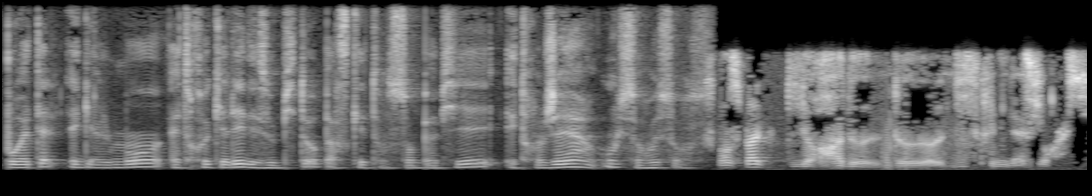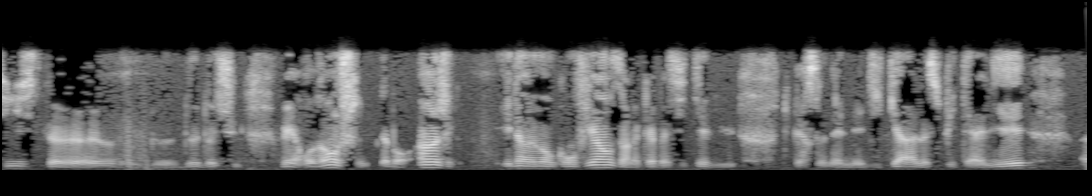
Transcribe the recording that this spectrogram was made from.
Pourrait-elle également être recalée des hôpitaux parce qu'étant sans papier, étrangère ou sans ressources? Je pense pas qu'il y aura de, de discrimination raciste euh, de, de, dessus. Mais en revanche, d'abord, un, j'ai énormément confiance dans la capacité du, du personnel médical, hospitalier, euh,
